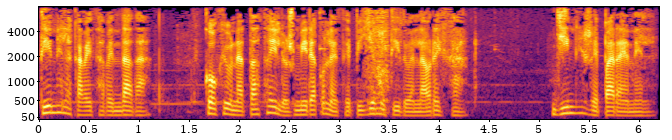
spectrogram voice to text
Tiene la cabeza vendada. Coge una taza y los mira con el cepillo metido en la oreja. Ginny repara en él.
